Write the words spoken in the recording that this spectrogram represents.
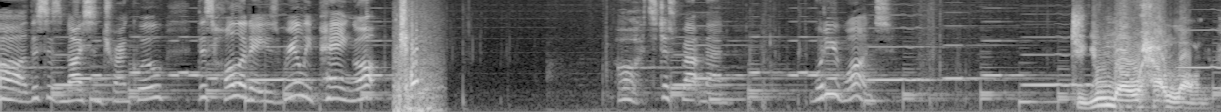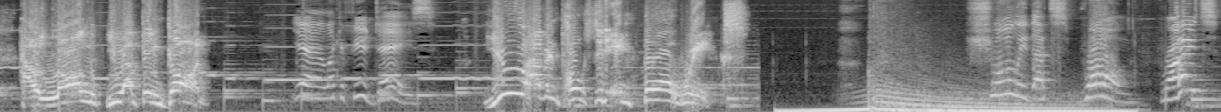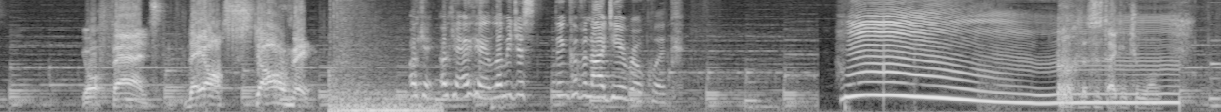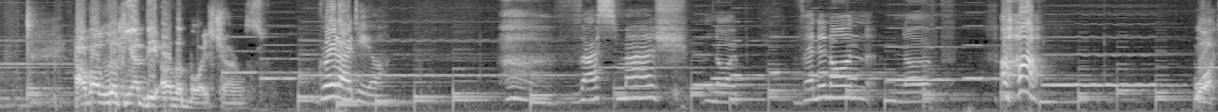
Ah, this is nice and tranquil. This holiday is really paying up. Oh, it's just Batman. What do you want? Do you know how long, how long you have been gone? Yeah, like a few days. You haven't posted in four weeks! Surely that's wrong, right? Your fans, they are starving! Okay, okay, okay, let me just think of an idea real quick. Hmm. this is taking too long. How about looking at the other boys' channels? Great idea. Vasmash? Nope. Venenon? Nope. Aha! What?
